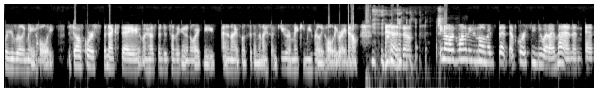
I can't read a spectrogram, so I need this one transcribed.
where you're really made holy. So, of course, the next day, my husband did something that annoyed me. And I looked at him and I said, You are making me really holy right now. and, um, you know, it was one of these moments that, of course, he knew what I meant and, and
